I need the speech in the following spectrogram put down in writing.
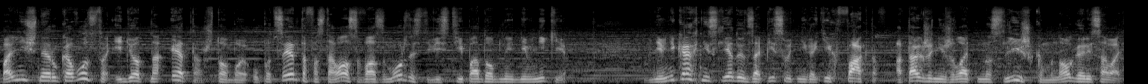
Больничное руководство идет на это, чтобы у пациентов оставалась возможность вести подобные дневники. В дневниках не следует записывать никаких фактов, а также нежелательно слишком много рисовать.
